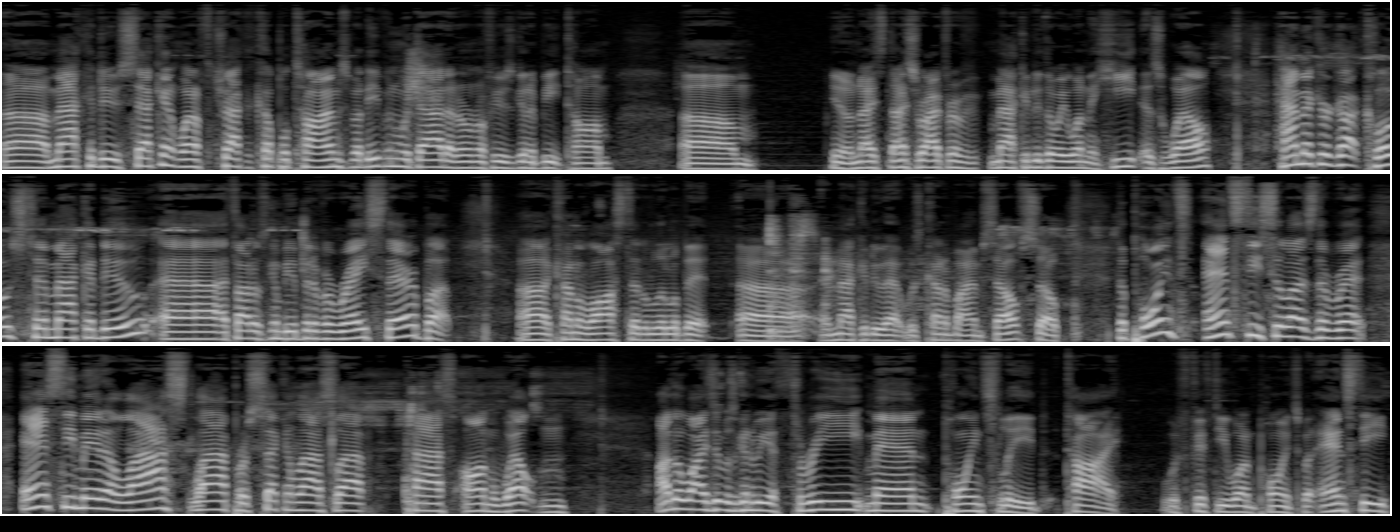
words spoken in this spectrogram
Uh, McAdoo second went off the track a couple times, but even with that, I don't know if he was going to beat Tom. Um, you know, nice, nice ride from McAdoo, though he won the heat as well. Hammaker got close to McAdoo. Uh, I thought it was going to be a bit of a race there, but uh, kind of lost it a little bit. Uh, and McAdoo had- was kind of by himself. So the points, Anstie still has the red. Anstie made a last lap or second last lap pass on Welton. Otherwise, it was going to be a three man points lead tie with 51 points. But Anstie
